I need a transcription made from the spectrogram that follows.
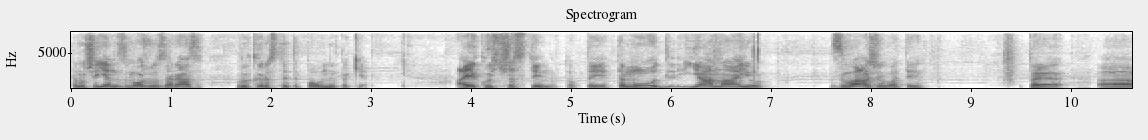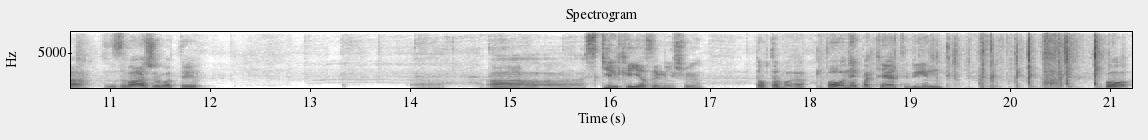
тому що я не зможу зараз використати повний пакет, а якусь частину. Тобто, тому я маю зважувати, зважувати а, а, скільки я замішую. Тобто е, повний пакет він по...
